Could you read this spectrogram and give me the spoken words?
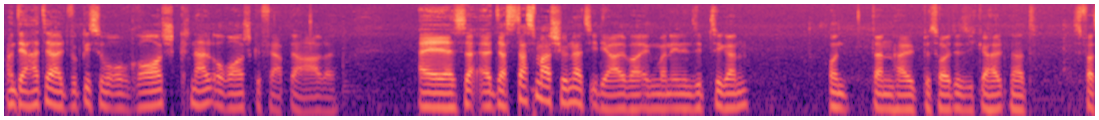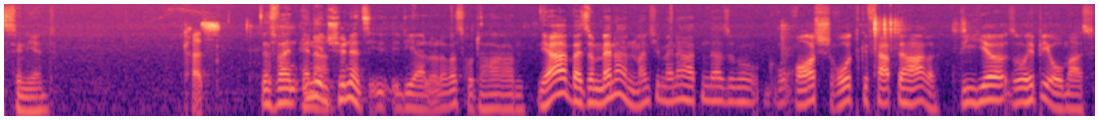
Und der hatte halt wirklich so orange, knallorange gefärbte Haare. Alter, das, äh, dass das mal Schönheitsideal war irgendwann in den 70ern und dann halt bis heute sich gehalten hat, ist faszinierend. Krass. Das war ein Henna. Indien Schönheitsideal, oder was? Rote Haare haben. Ja, bei so Männern, manche Männer hatten da so orange-rot gefärbte Haare. Wie hier so Hippie-Omas.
